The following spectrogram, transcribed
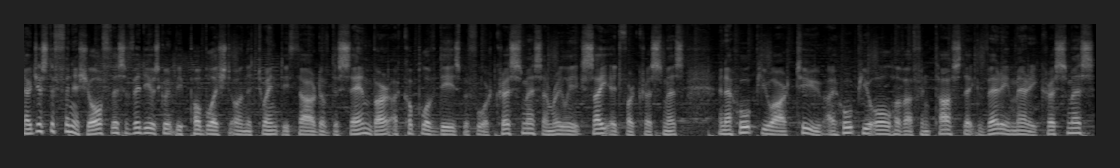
Now just to finish off, this video is going to be published on the 23rd of December, a couple of days before Christmas. I'm really excited for Christmas and I hope you are too. I hope you all have a fantastic, very Merry Christmas.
